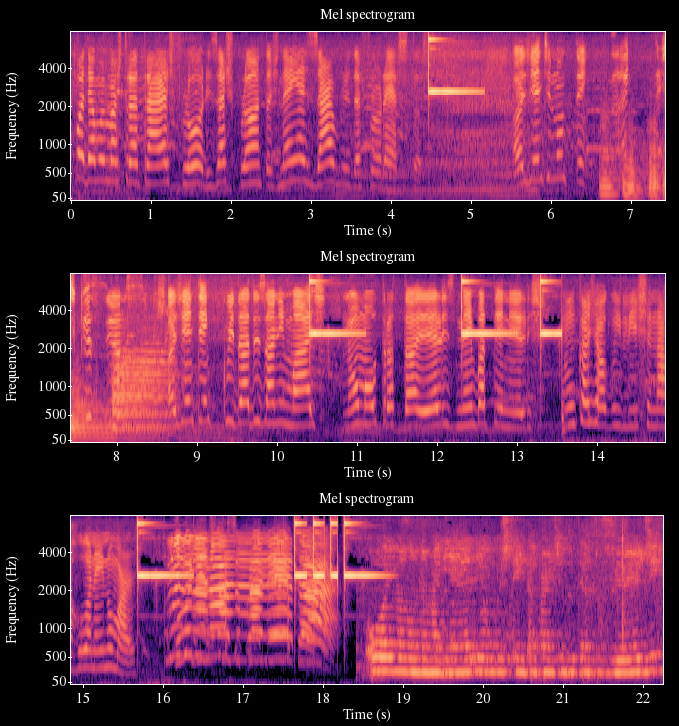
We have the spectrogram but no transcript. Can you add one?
Não podemos mostrar atrás as flores, as plantas, nem as árvores das florestas. A gente não tem. Ai, esqueci. A gente tem que cuidar dos animais, não maltratar eles, nem bater neles. Nunca jogue lixo na rua nem no mar. Cuide do nosso planeta! Oi, meu nome é Marielle, eu gostei da parte do teto verde,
